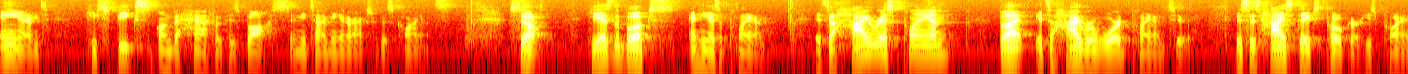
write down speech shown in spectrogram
And he speaks on behalf of his boss anytime he interacts with his clients. So, he has the books and he has a plan. It's a high risk plan, but it's a high reward plan too. This is high stakes poker he's playing.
